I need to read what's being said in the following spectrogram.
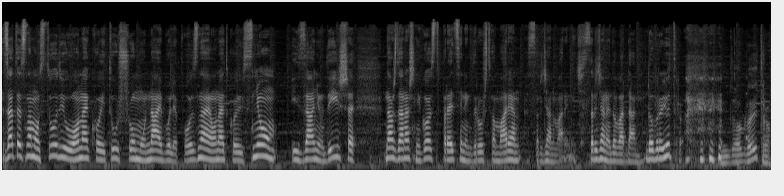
Zato je s nama u studiju onaj koji tu šumu najbolje poznaje, onaj koji s njom i za nju diše, naš današnji gost, predsjednik društva Marjan, Srđan Marinić. Srđane, dobar dan. Dobro jutro. Dobro jutro.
